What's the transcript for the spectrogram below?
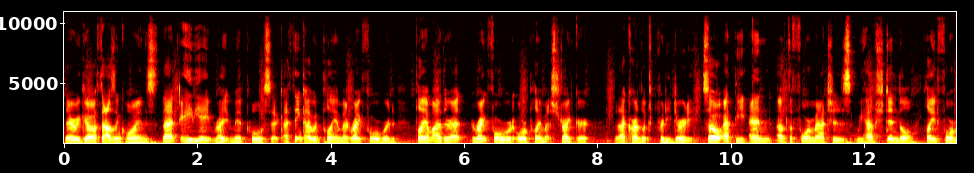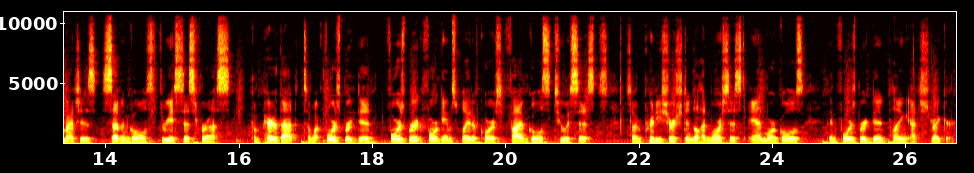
There we go, a thousand coins. That 88 right mid Pulisic. I think I would play him at right forward. Play him either at right forward or play him at striker. That card looks pretty dirty. So at the end of the four matches, we have Stindl, played four matches, seven goals, three assists for us. Compare that to what Forsberg did. Forsberg, four games played, of course, five goals, two assists. So I'm pretty sure Stindl had more assists and more goals than Forsberg did playing at striker.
